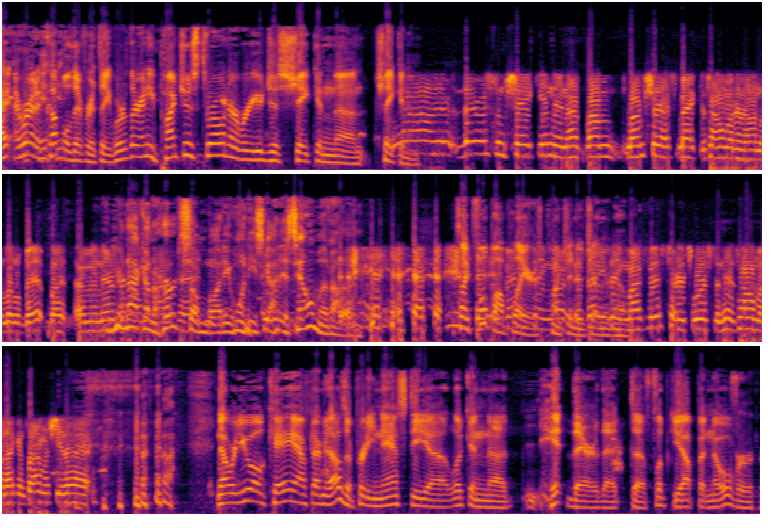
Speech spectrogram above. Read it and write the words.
I, I read a couple different things. Were there any punches thrown, or were you just shaking uh, shaking? him? Well, there, there was some shaking, and I, I'm I'm sure I smacked his helmet around a little bit. But I mean, you're not going to hurt somebody when he's got his helmet on. it's like football players anything, punching my, each other. Anything, down. my fist hurts worse than his helmet. I can promise you that. now, were you okay after? I mean, that was a pretty nasty uh, looking uh, hit there that uh, flipped you up and over,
